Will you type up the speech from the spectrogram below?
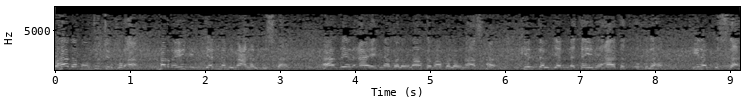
وهذا موجود في القرآن. مرة يجي الجنة بمعنى البستان. هذه الآية إنا بلوناه كما بلونا أصحاب. كلتا الجنتين آتت أكلها. هنا البستان.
